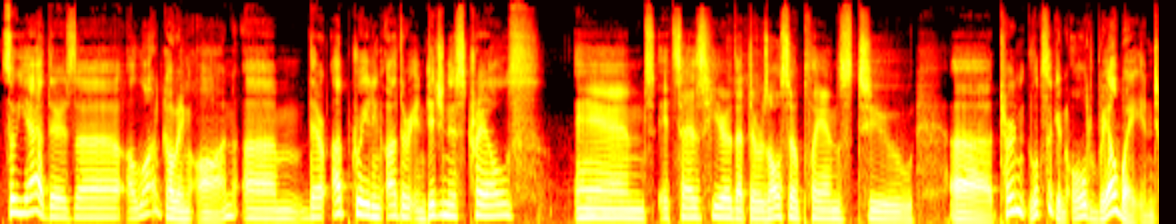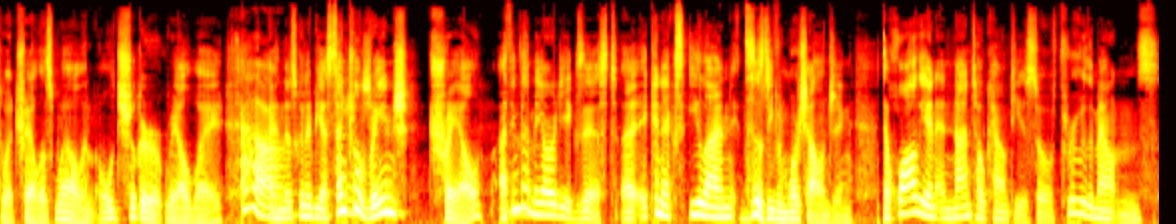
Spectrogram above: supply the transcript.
So yeah, there's uh, a lot going on. Um, they're upgrading other indigenous trails, and it says here that there was also plans to uh, turn looks like an old railway into a trail as well, an old sugar railway. Oh, and there's going to be a Central Range Trail. I think that may already exist. Uh, it connects Ilan. This is even more challenging to Hualien and Nantou counties, so through the mountains.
